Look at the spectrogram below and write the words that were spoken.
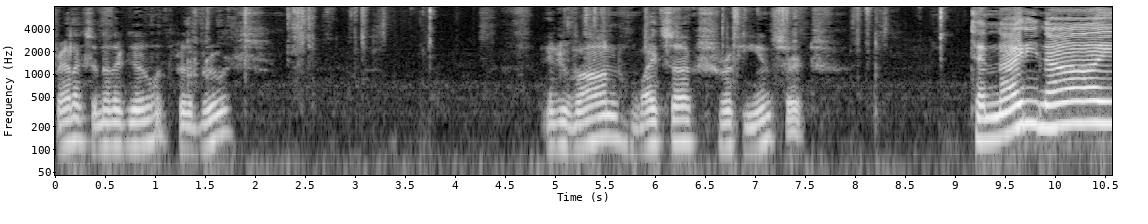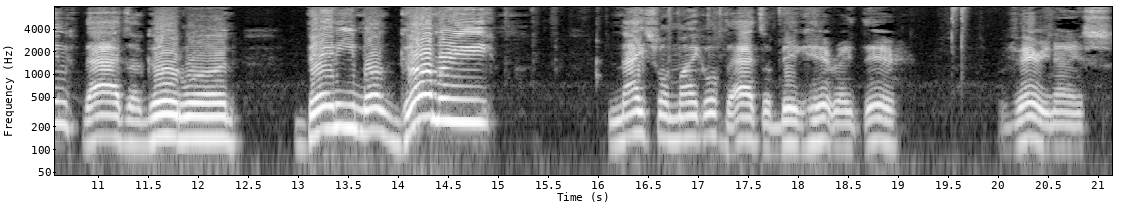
Frelick's another good one for the Brewers. Andrew Vaughn, White Sox rookie insert. 1099. That's a good one. Benny Montgomery. Nice one, Michael. That's a big hit right there. Very nice.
